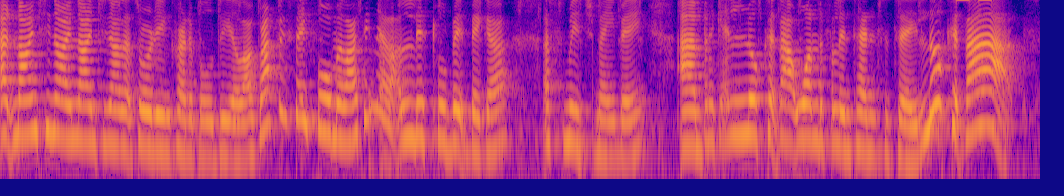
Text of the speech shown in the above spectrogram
at 99.99, that's already an incredible deal. Our graphics say four mil. I think they're a little bit bigger, a smidge maybe. Um, but again, look at that wonderful intensity. Look at that.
